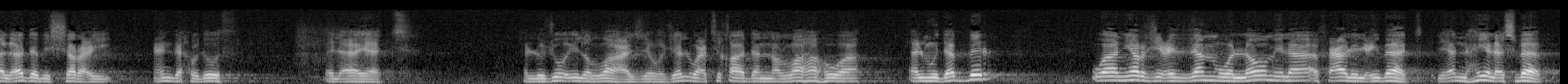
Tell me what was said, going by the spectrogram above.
الأدب الشرعي. عند حدوث الآيات. اللجوء إلى الله عز وجل واعتقاد أن الله هو المدبر وأن يرجع الذم واللوم إلى أفعال العباد لأن هي الأسباب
